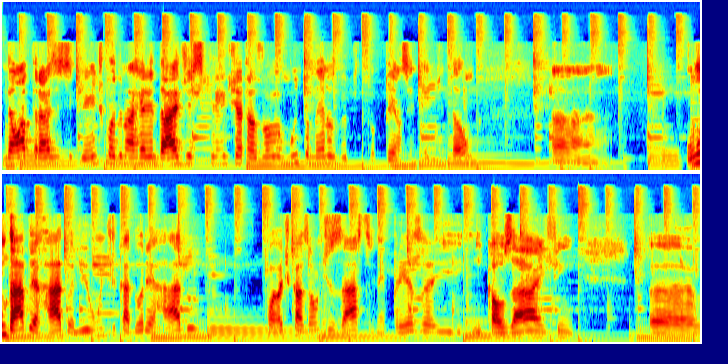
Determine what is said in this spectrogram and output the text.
não atrase esse cliente, quando na realidade esse cliente atrasou muito menos do que tu pensa, entende? Então, uh, um dado errado ali, um indicador errado, pode causar um desastre na empresa e, e causar, enfim, uh,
